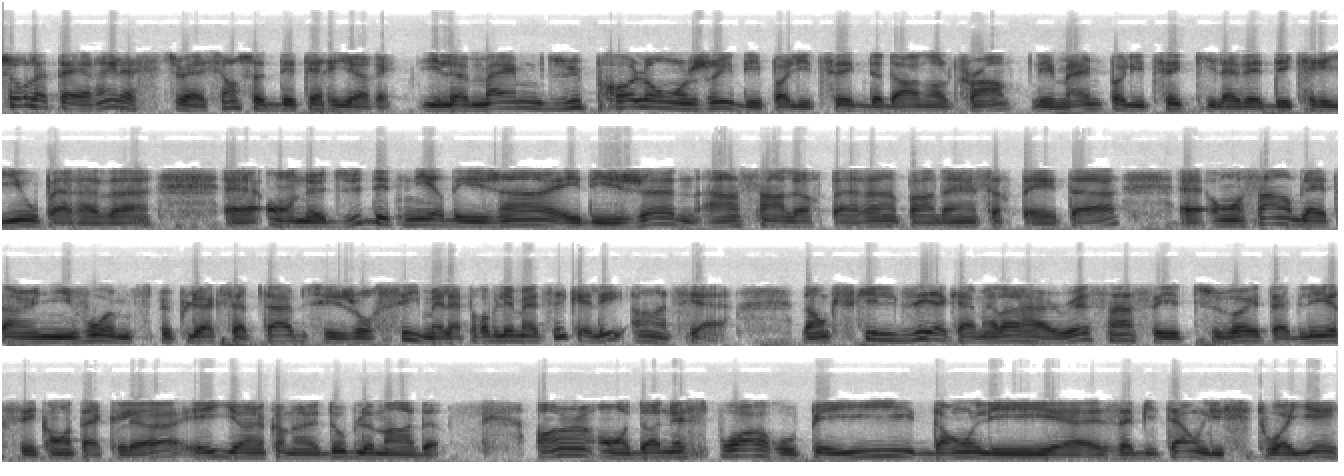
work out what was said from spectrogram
Sur le terrain, la situation se détériorait. Il a même dû prolonger des politiques de Donald Trump, les mêmes politiques qu'il avait décriées auparavant. Euh, on a dû détenir des gens et des jeunes hein, sans leurs parents pendant un certain temps. Euh, on semble être à un niveau un petit peu plus acceptable ces jours-ci, mais la problématique, elle est entière. Donc, ce qu'il dit à Kamala Harris, hein, c'est tu vas établir ces contacts là et il y a un, comme un double mandat. Un, on donne espoir aux pays dont les euh, habitants ou les citoyens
